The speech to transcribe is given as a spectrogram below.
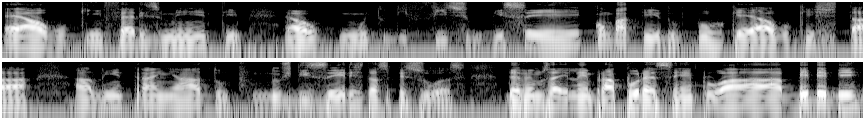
é algo que infelizmente é algo muito difícil de ser combatido, porque é algo que está ali entranhado nos dizeres das pessoas. Devemos aí lembrar, por exemplo, a BBB,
